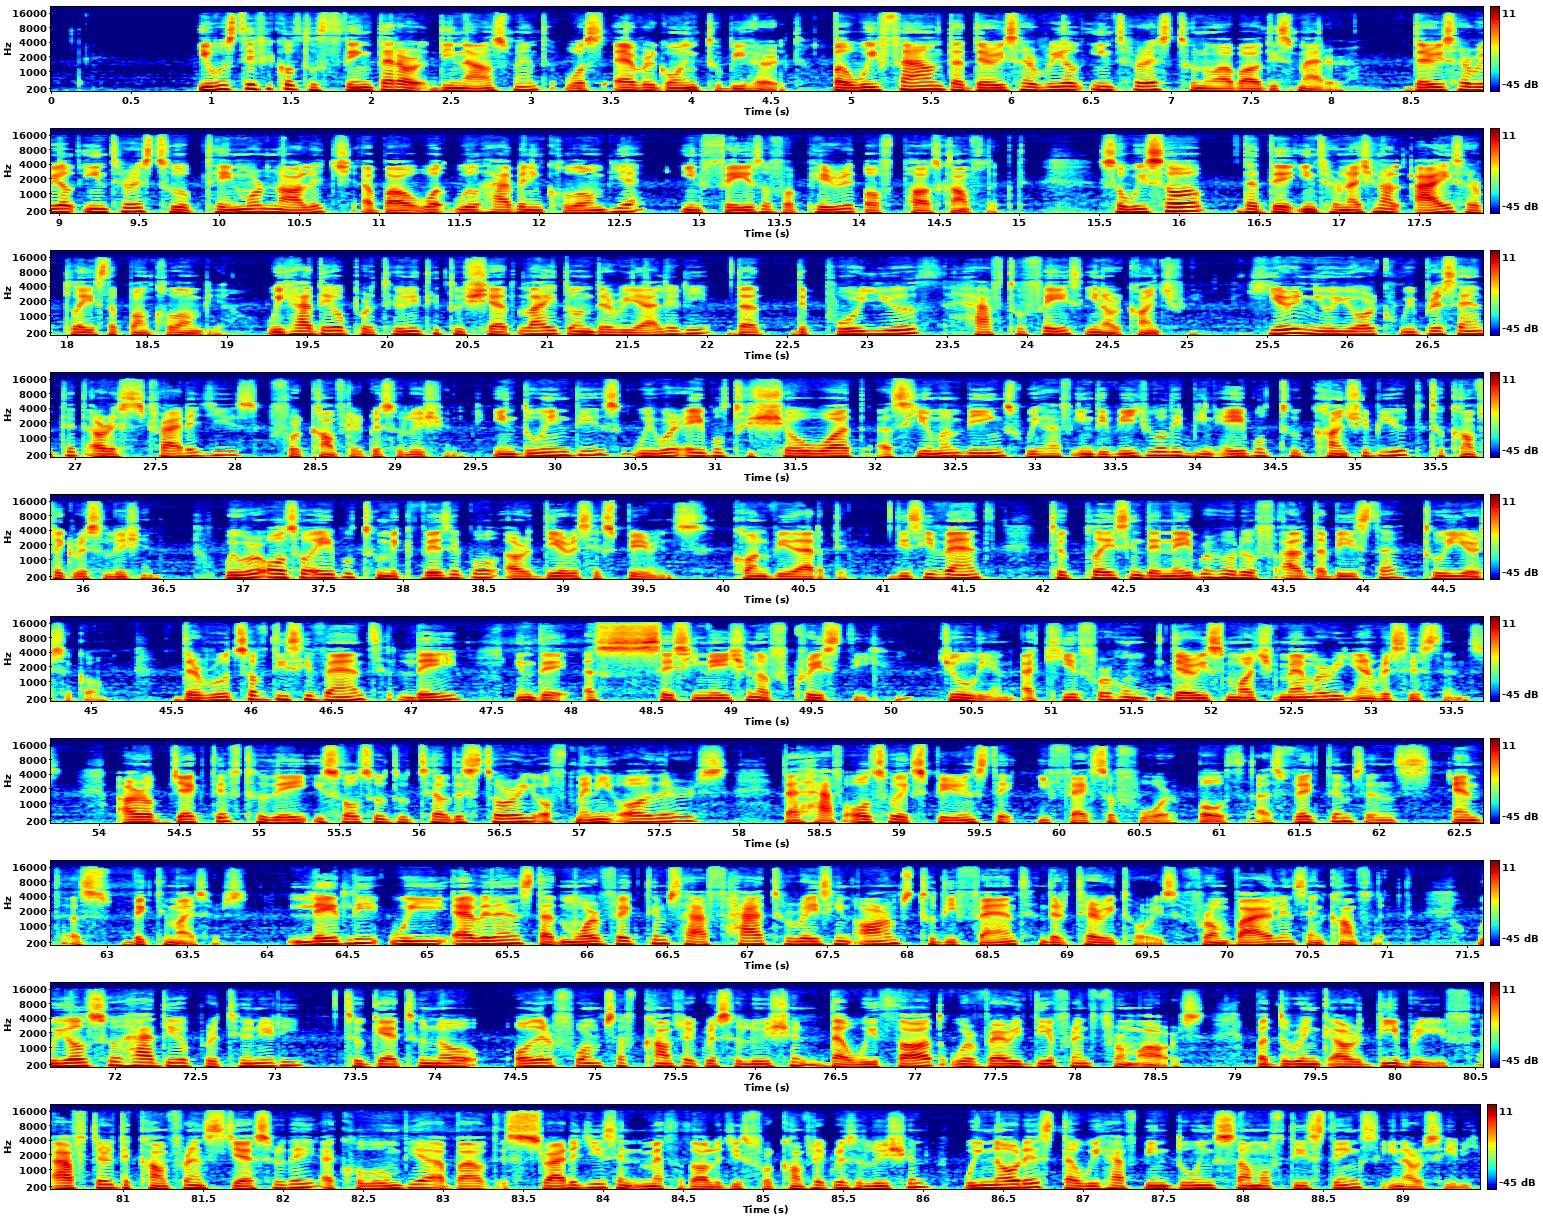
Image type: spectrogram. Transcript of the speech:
It was difficult to think that our denouncement was ever going to be heard. But we found that there is a real interest to know about this matter. There is a real interest to obtain more knowledge about what will happen in Colombia in face of a period of post-conflict. So we saw that the international eyes are placed upon Colombia. We had the opportunity to shed light on the reality that the poor youth have to face in our country. Here in New York, we presented our strategies for conflict resolution. In doing this, we were able to show what, as human beings, we have individually been able to contribute to conflict resolution. We were also able to make visible our dearest experience, Convidarte. This event took place in the neighborhood of Alta Vista two years ago. The roots of this event lay in the assassination of Christy, Julian, a kid for whom there is much memory and resistance. Our objective today is also to tell the story of many others that have also experienced the effects of war, both as victims and, and as victimizers. Lately, we evidence that more victims have had to raise in arms to defend their territories from violence and conflict. We also had the opportunity to get to know other forms of conflict resolution that we thought were very different from ours. But during our debrief after the conference yesterday at Columbia about strategies and methodologies for conflict resolution, we noticed that we have been doing some of these things in our city.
